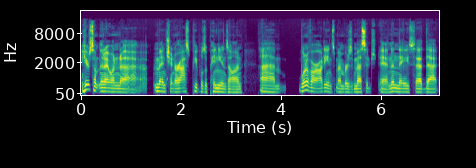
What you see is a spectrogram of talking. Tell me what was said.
here's something I wanted to mention or ask people's opinions on. Um, one of our audience members messaged in, and they said that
